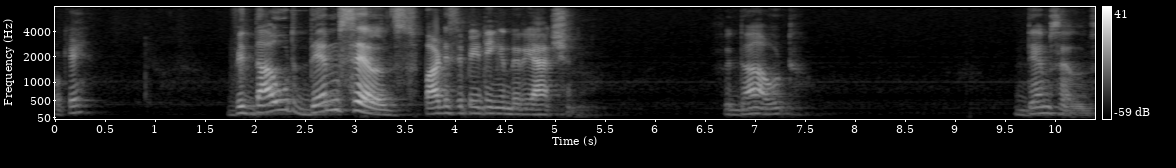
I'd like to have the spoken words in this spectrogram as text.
Okay? Without themselves participating in the reaction, without themselves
